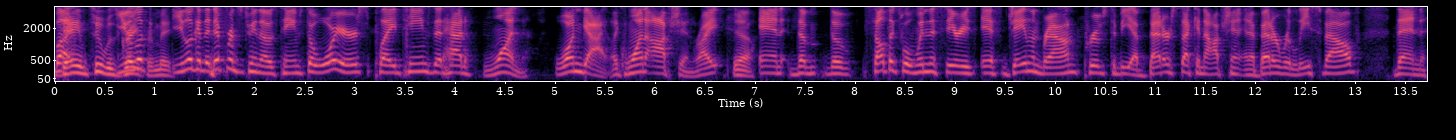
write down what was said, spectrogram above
Game two was great look, for me. You look at the difference between those teams. The Warriors played teams that had one, one guy, like one option, right? Yeah. And the the Celtics will win the series if Jaylen Brown proves to be a better second option and a better release valve than.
